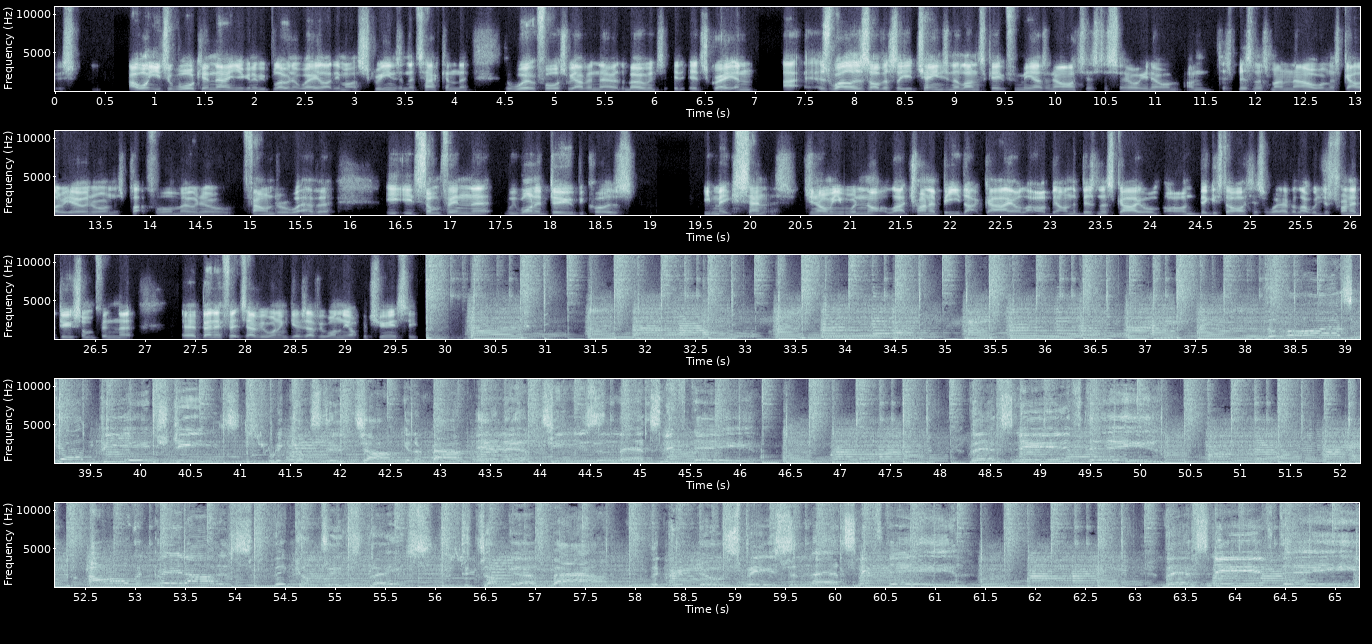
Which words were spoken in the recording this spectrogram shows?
I want you to walk in there and you're going to be blown away. Like the amount of screens and the tech and the, the workforce we have in there at the moment, it, it's great. And I, as well as obviously changing the landscape for me as an artist to say, oh, you know, I'm, I'm this businessman now, or I'm this gallery owner, or I'm this platform owner, founder, or whatever. It, it's something that we want to do because it makes sense. Do you know what I mean? We're not like trying to be that guy or like, oh, I'm the business guy or, or I'm the biggest artist or whatever. Like, we're just trying to do something that uh, benefits everyone and gives everyone the opportunity. Talking about NFTs, and that's nifty. That's nifty. All the great artists, they come to this place to talk about the crypto space, and that's nifty. That's nifty.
